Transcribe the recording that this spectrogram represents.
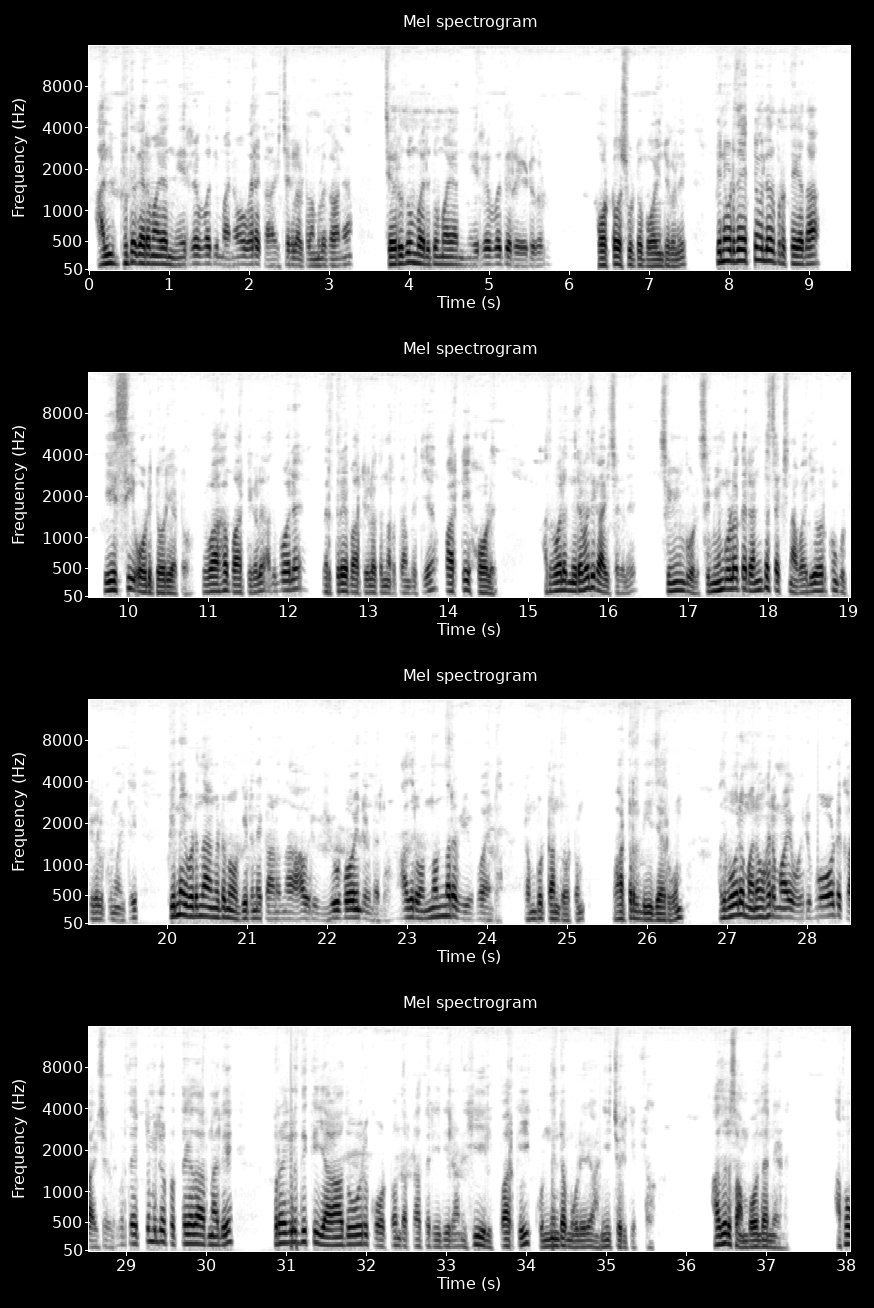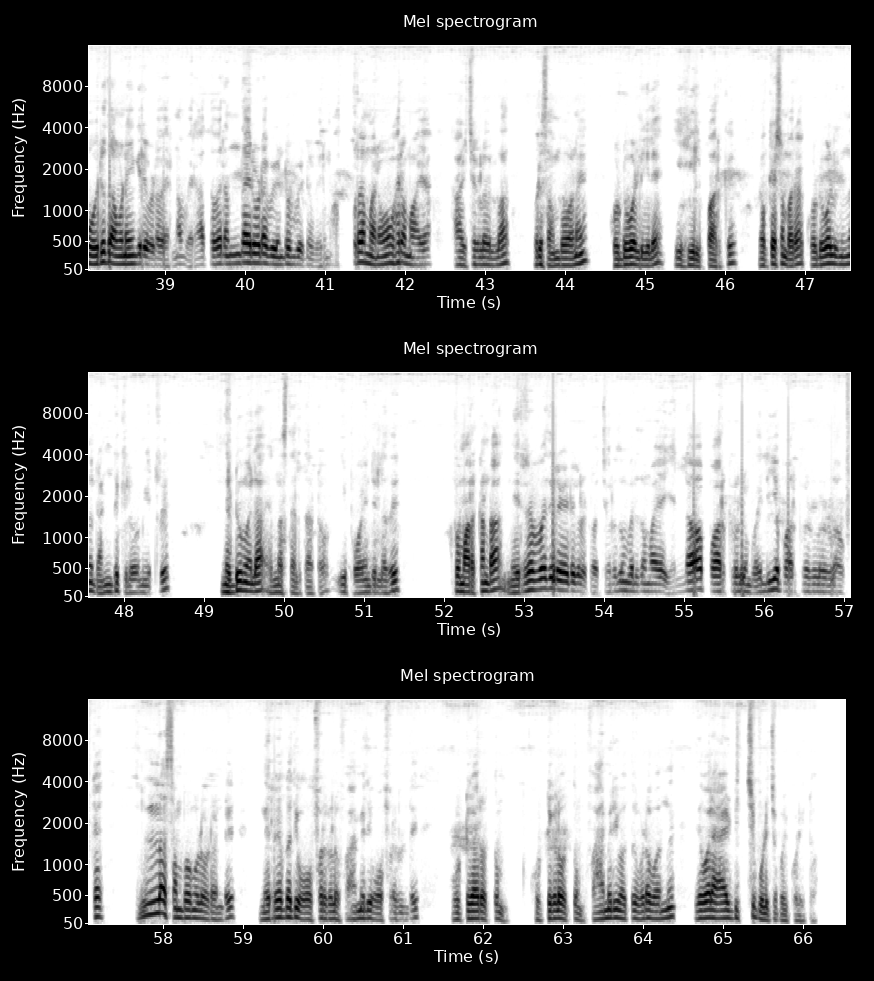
അത്ഭുതകരമായ നിരവധി മനോഹര കാഴ്ചകൾ കേട്ടോ നമ്മൾ കാണുക. ചെറുതും വലുതുമായ നിരവധി റൈഡുകൾ ഫോട്ടോഷൂട്ട് പോയിന്റുകൾ പിന്നെ ഇവിടുത്തെ ഏറ്റവും വലിയൊരു പ്രത്യേകത എ സി ഓഡിറ്റോറിയം കേട്ടോ വിവാഹ പാർട്ടികൾ അതുപോലെ ബർത്ത്ഡേ പാർട്ടികളൊക്കെ നടത്താൻ പറ്റിയ പാർട്ടി ഹാൾ അതുപോലെ നിരവധി കാഴ്ചകൾ സ്വിമ്മിംഗ് പൂൾ സ്വിമ്മിംഗ് പൂളൊക്കെ രണ്ട് സെക്ഷനാണ് വലിയവർക്കും കുട്ടികൾക്കുമായിട്ട്. പിന്നെ ഇവിടുന്ന് അങ്ങോട്ട് നോക്കിയിട്ടുണ്ടെങ്കിൽ കാണുന്ന ആ ഒരു വ്യൂ പോയിന്റ് ഉണ്ടല്ലോ. അതൊരു ഒന്നൊന്നര വ്യൂ പോയിന്റ് റംബുട്ടാൻ തോട്ടം വാട്ടർ ഡീജെ റൂം അതുപോലെ മനോഹരമായ ഒരുപാട് കാഴ്ചകൾ. ഇവിടുത്തെ ഏറ്റവും വലിയൊരു പ്രത്യേകത പറഞ്ഞാൽ പ്രകൃതിക്ക് യാതൊരു കോട്ടവും തട്ടാത്ത രീതിയിലാണ് ഈ ഹിൽ പാർക്ക് ഈ കുന്നിന്റെ മുകളിൽ അണിയിച്ചൊരുക്കിയിട്ടുള്ളത്. അതൊരു സംഭവം തന്നെയാണ്. അപ്പോൾ ഒരു തവണയെങ്കിലും ഇവിടെ വരണം. വരാത്തവരെന്തായാലും ഇവിടെ വീണ്ടും വീണ്ടും വരും. അത്ര മനോഹരമായ കാഴ്ചകളുള്ള ഒരു സംഭവമാണ് കൊടുവള്ളിയിലെ ഈ ഹിൽ പാർക്ക്. ലൊക്കേഷൻ പറയാം. കൊടുവള്ളിയിൽ നിന്ന് രണ്ട് കിലോമീറ്റർ നെടുമല എന്ന സ്ഥലത്താട്ടോ ഈ പോയിന്റ് ഉള്ളത്. അപ്പോൾ മറക്കണ്ട. നിരവധി റൈഡുകൾ കേട്ടോ. ചെറുതും വലുതുമായ എല്ലാ പാർക്കുകളിലും വലിയ പാർക്കുകളിലുള്ള ഒക്കെ എല്ലാ സംഭവങ്ങളും ഇവിടെ ഉണ്ട്. നിരവധി ഓഫറുകൾ ഫാമിലി ഓഫറുകളുണ്ട് കൂട്ടുകാരൊത്തും കുട്ടികളൊത്തും ഫാമിലിയും ഒത്തും ഇവിടെ വന്ന് ഇതുപോലെ അടിച്ച് പൊളിച്ച് പോയിക്കോളിട്ടോ.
